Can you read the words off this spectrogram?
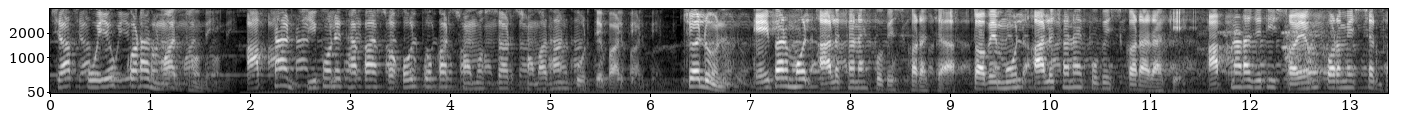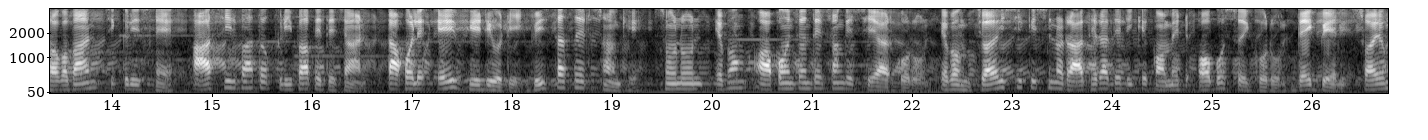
যা প্রয়োগ করার মাধ্যমে আপনার জীবনে থাকা সকল প্রকার সমস্যার সমাধান করতে পারবেন। চলুন এইবার মূল আলোচনায় প্রবেশ করা যাক। তবে মূল আলোচনায় প্রবেশ করার আগে, আপনারা যদি স্বয়ং পরমেশ্বর ভগবান শ্রীকৃষ্ণের আশীর্বাদ ও কৃপা পেতে চান, তাহলে এই ভিডিওটি বিশ্বাসের সঙ্গে শুনুন এবং আপনজনদের সঙ্গে শেয়ার করুন এবং জয় শ্রীকৃষ্ণ রাধে রাধে লিখে কমেন্ট অবশ্যই করুন। দেখবেন, স্বয়ং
